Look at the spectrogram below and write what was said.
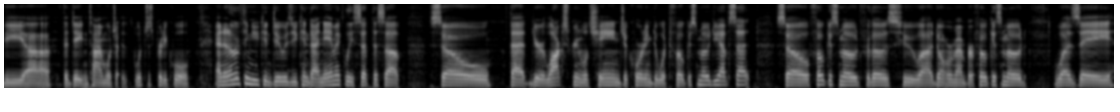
the uh, the date and time, which which is pretty cool. And another thing you can do is you can dynamically set this up so that your lock screen will change according to what focus mode you have set. So focus mode, for those who uh, don't remember, focus mode was a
